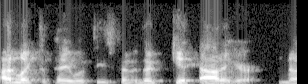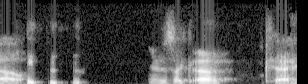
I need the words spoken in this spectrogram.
I'd like to pay with these pennies. They're, get out of here. No. and it's like, oh, okay,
